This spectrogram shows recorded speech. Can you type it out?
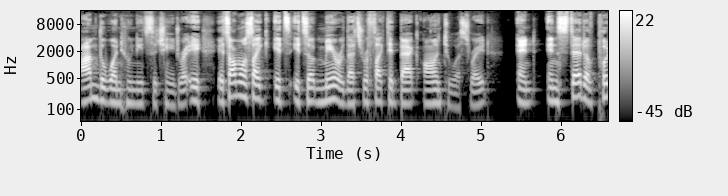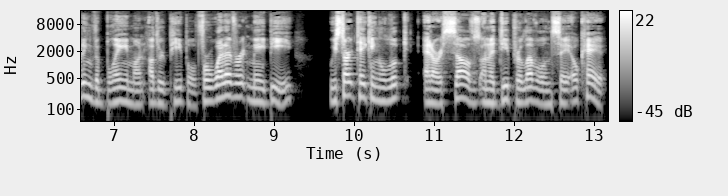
I'm the one who needs to change, right? It, it's almost like it's it's a mirror that's reflected back onto us, right? And instead of putting the blame on other people for whatever it may be, we start taking a look at ourselves on a deeper level and say, okay,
